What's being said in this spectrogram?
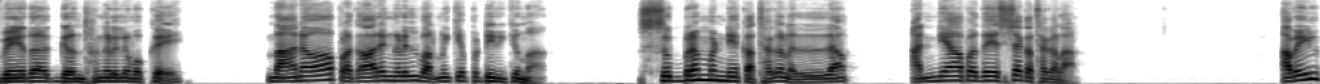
വേദഗ്രന്ഥങ്ങളിലുമൊക്കെ നാനാ പ്രകാരങ്ങളിൽ വർണിക്കപ്പെട്ടിരിക്കുന്ന സുബ്രഹ്മണ്യ കഥകളെല്ലാം അന്യാപദേശ കഥകളാണ്. അവയിൽ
